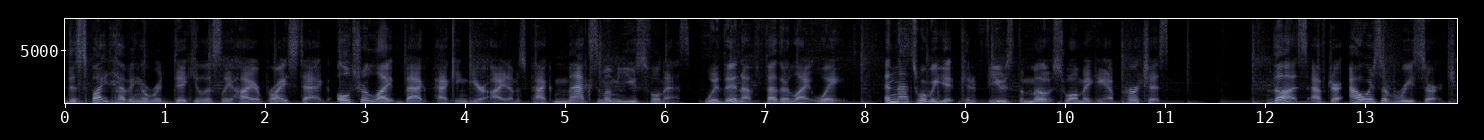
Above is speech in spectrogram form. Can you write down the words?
Despite having a ridiculously higher price tag, ultralight backpacking gear items pack maximum usefulness within a featherlight weight. And that's where we get confused the most while making a purchase. Thus, after hours of research,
